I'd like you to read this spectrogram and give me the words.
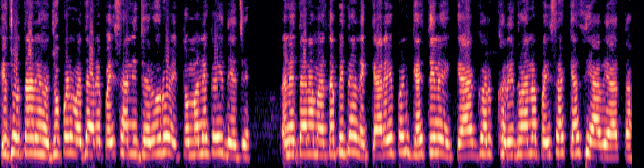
કે, જો તારે હજુ પણ વધારે પૈસાની જરૂર હોય તો મને કહી દેજે. અને તારા માતા પિતાને ક્યારેય પણ કહેતી નહીં કે આ ઘર ખરીદવાના પૈસા ક્યાંથી આવ્યા હતા.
